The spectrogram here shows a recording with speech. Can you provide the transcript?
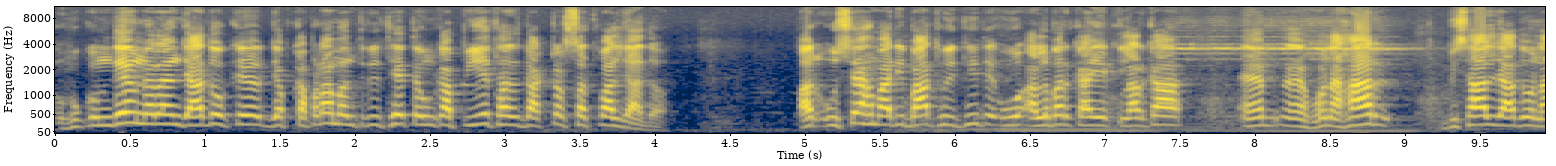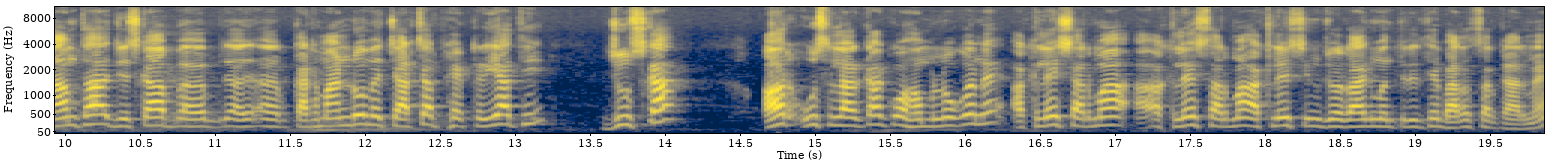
हुकुमदेव नारायण यादव के जब कपड़ा मंत्री थे तो उनका पीए था डॉक्टर सतपाल यादव और उससे हमारी बात हुई थी वो अलवर का एक लड़का होनहार विशाल यादव नाम था, जिसका काठमांडू में चार चार फैक्ट्रियाँ थी, जूस का। और उस लड़का को हम लोगों ने अखिलेश शर्मा अखिलेश शर्मा, अखिलेश सिंह जो राज्य मंत्री थे भारत सरकार में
